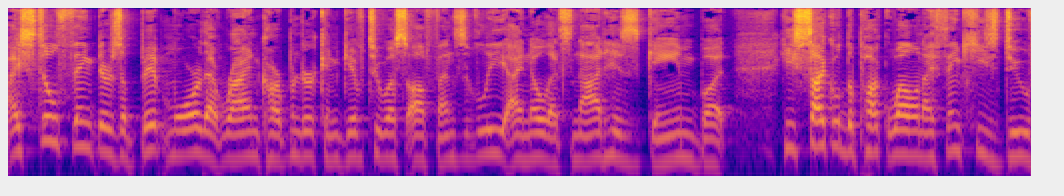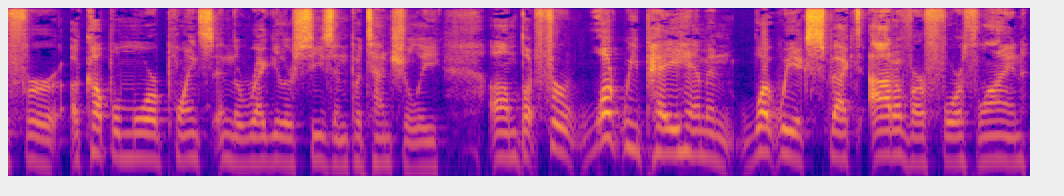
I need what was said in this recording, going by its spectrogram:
I still think there's a bit more that Ryan Carpenter can give to us offensively. I know that's not his game, but he cycled the puck well, and I think he's due for a couple more points in the regular season potentially. Um, but for what we pay him and what we expect out of our fourth line,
